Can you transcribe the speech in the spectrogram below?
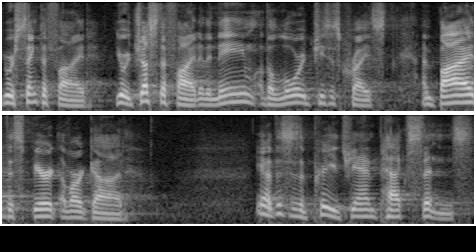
you were sanctified, you were justified in the name of the Lord Jesus Christ and by the Spirit of our God. You know, this is a pretty jam packed sentence.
